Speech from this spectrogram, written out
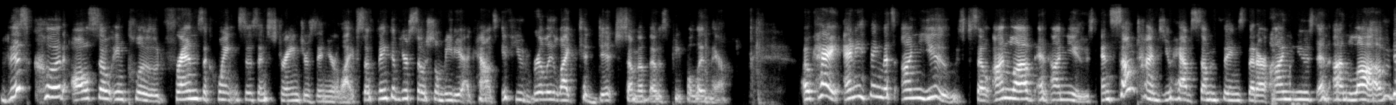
this could also include friends, acquaintances, and strangers in your life. So, think of your social media accounts if you'd really like to ditch some of those people in there. Okay, anything that's unused, so unloved and unused. And sometimes you have some things that are unused and unloved,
